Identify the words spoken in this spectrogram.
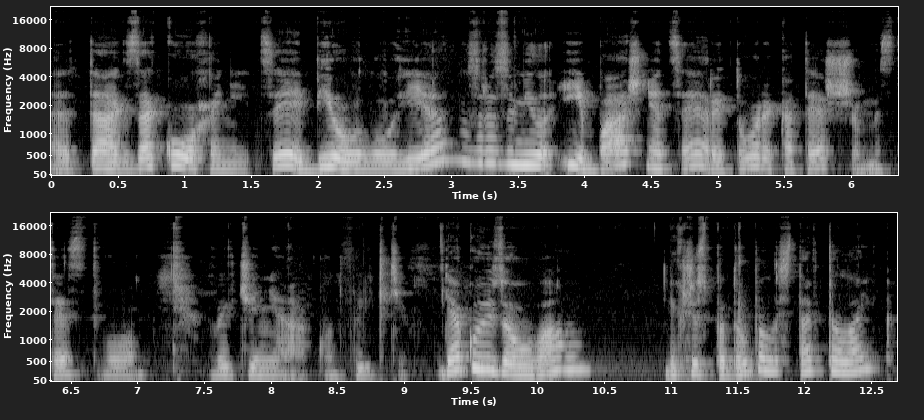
Е, так, закохані це біологія, зрозуміло, і башня це риторика, теж мистецтво вивчення конфліктів. Дякую за увагу. Якщо сподобалось, ставте лайк.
